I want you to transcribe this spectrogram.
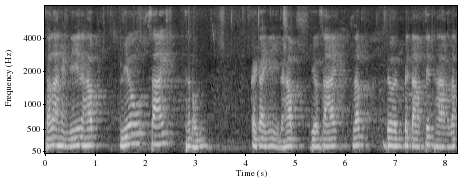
ศาลาแห่งนี้นะครับ เลี้ยวซ้ายถนนใกล้ๆนี่นะครับ เลี้ยวซ้ายแล้ว เดินไปตามเส้นทางแล้วก็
